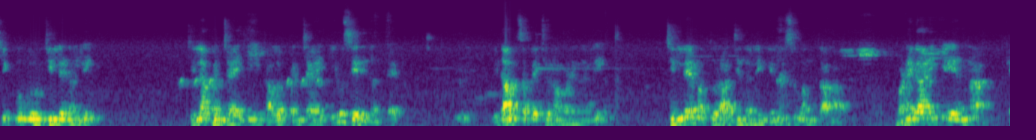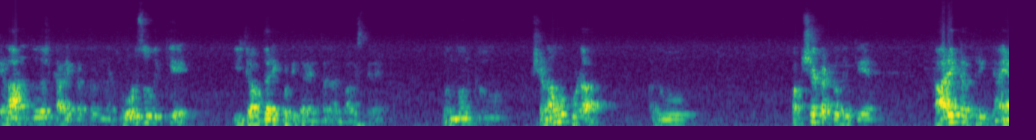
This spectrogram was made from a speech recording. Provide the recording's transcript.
ಚಿಕ್ಕಮಗಳೂರು ಜಿಲ್ಲೆನಲ್ಲಿ ಜಿಲ್ಲಾ ಪಂಚಾಯಿತಿ, ತಾಲೂಕ್ ಪಂಚಾಯಿತಿಯೂ ಸೇರಿದಂತೆ ವಿಧಾನಸಭೆ ಚುನಾವಣೆಯಲ್ಲಿ ಜಿಲ್ಲೆ ಮತ್ತು ರಾಜ್ಯದಲ್ಲಿ ಗೆಲ್ಲಿಸುವಂತ ಹೊಣೆಗಾರಿಕೆಯನ್ನ ಕೆಳ ಹಂತದಲ್ಲಿ ಕಾರ್ಯಕರ್ತರನ್ನ ಜೋಡಿಸೋದಕ್ಕೆ ಈ ಜವಾಬ್ದಾರಿ ಕೊಟ್ಟಿದ್ದಾರೆ ಅಂತ ನಾನು ಭಾವಿಸ್ತೇನೆ. ಒಂದೊಂದು ಕ್ಷಣವೂ ಕೂಡ ಅದು ಪಕ್ಷ ಕಟ್ಟೋದಕ್ಕೆ, ಕಾರ್ಯಕರ್ತರಿಗೆ ನ್ಯಾಯ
